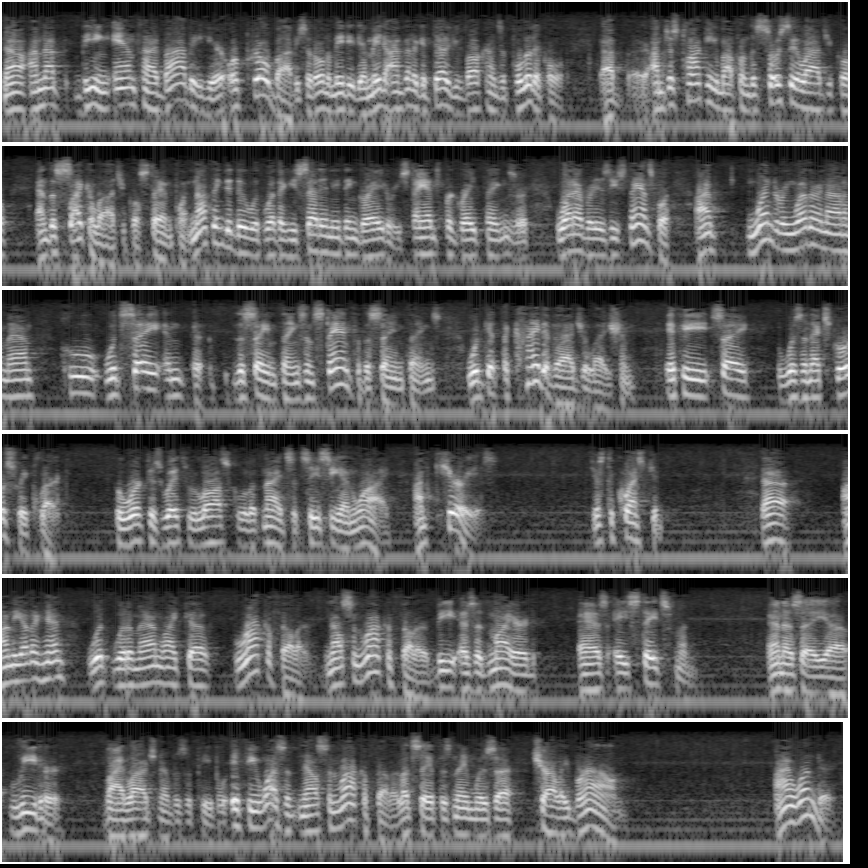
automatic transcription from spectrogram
Now, I'm not being anti-Bobby here or pro-Bobby, so don't immediately. I'm going to get dealt with all kinds of political. Uh, I'm just talking about from the sociological and the psychological standpoint. Nothing to do with whether he said anything great or he stands for great things or whatever it is he stands for. I'm wondering whether or not a man who would say in, uh, the same things and stand for the same things would get the kind of adulation if he, say, was an ex-grocery clerk who worked his way through law school at nights at CCNY. I'm curious. Just a question. Uh, on the other hand, would, would a man like uh, Rockefeller, Nelson Rockefeller, be as admired as a statesman and as a uh, leader by large numbers of people if he wasn't Nelson Rockefeller? Let's say if his name was uh, Charlie Brown. I wonder.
